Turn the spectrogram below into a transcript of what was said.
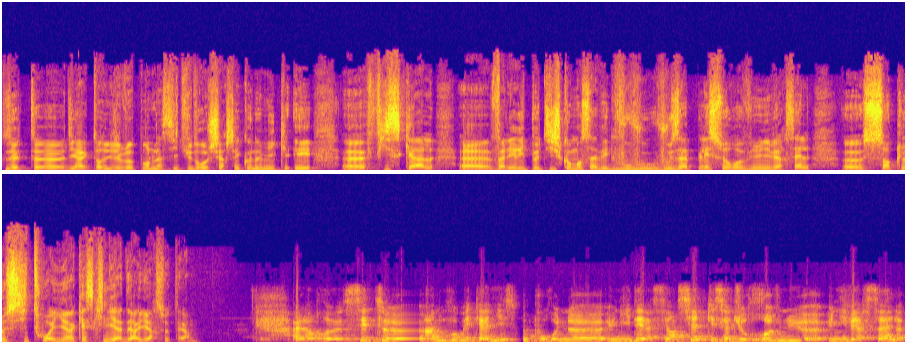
Vous êtes euh, directeur du développement de l'Institut de recherche économique et euh, fiscale. Euh, Valérie Petit, je commence avec vous. vous. Vous appelez ce revenu universel socle citoyen. Qu'est-ce qu'il y a derrière ce terme? Alors, euh, c'est euh, un nouveau mécanisme pour une, euh, une, idée assez ancienne qui est celle du revenu universel.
